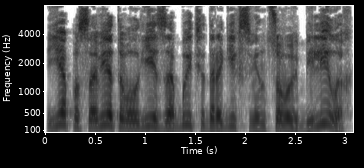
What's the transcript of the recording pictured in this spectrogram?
я посоветовал ей забыть о дорогих свинцовых белилах,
